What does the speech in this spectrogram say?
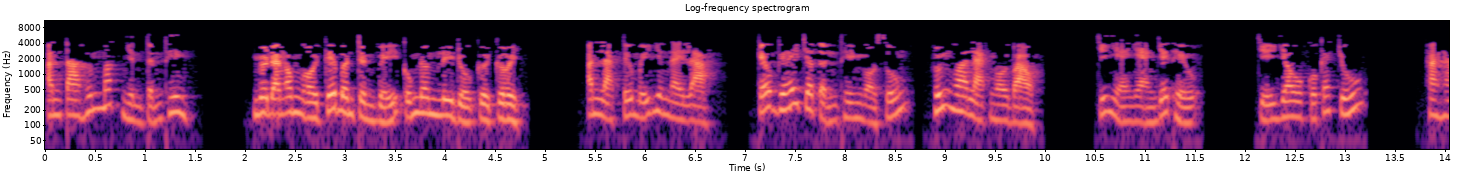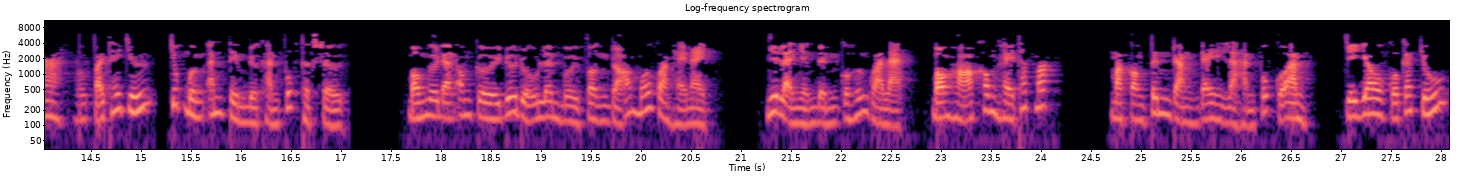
Anh ta hướng mắt nhìn tịnh thiên. Người đàn ông ngồi kế bên Trình Vĩ cũng nâng ly rượu cười cười. Anh Lạc tiểu mỹ nhân này là... kéo ghế cho tịnh thiên ngồi xuống, hướng hoa lạc ngồi vào. Chỉ nhẹ nhàng giới thiệu, chị dâu của các chú. Ha ha, phải thế chứ, chúc mừng anh tìm được hạnh phúc thật sự. Bọn người đàn ông cười đưa rượu lên 10 phần rõ mối quan hệ này. Như là nhận định của hướng hòa lạc, bọn họ không hề thắc mắc, mà còn tin rằng đây là hạnh phúc của anh, chị dâu của các chú.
